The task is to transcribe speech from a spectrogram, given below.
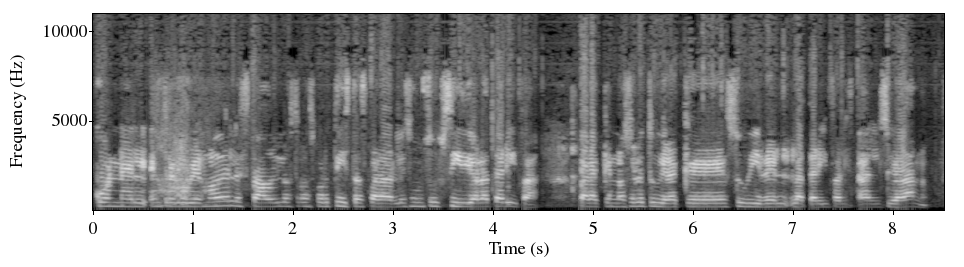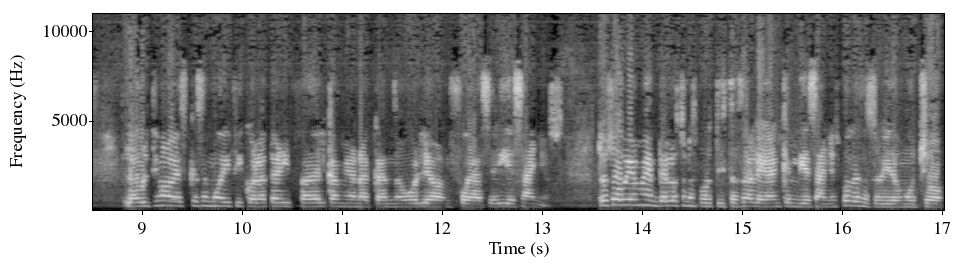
con el, entre el gobierno del estado y los transportistas para darles un subsidio a la tarifa para que no se le tuviera que subir la tarifa al, ciudadano. La última vez que se modificó la tarifa del camión acá en Nuevo León fue hace 10 años. Entonces, obviamente, los transportistas alegan que en 10 años pues les ha subido mucho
